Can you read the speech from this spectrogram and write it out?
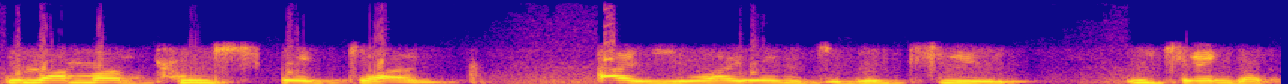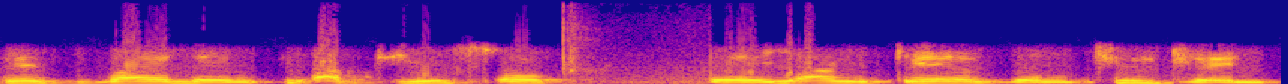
kulama-push factors ayiwo ayenza ukuthi i-gender based violence i-abuse of uh, young girls and children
